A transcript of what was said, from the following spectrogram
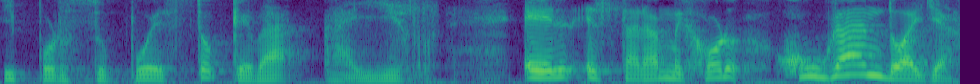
Y por supuesto que va a ir. Él estará mejor jugando allá.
